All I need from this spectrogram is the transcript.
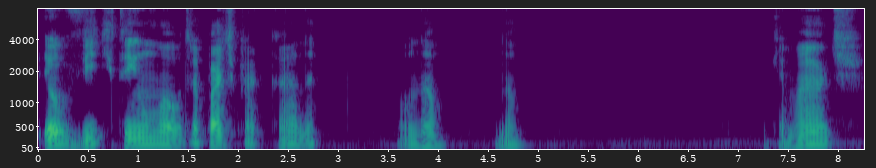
Eu vi que tem uma outra parte pra cá, né? Ou não? Não. Aqui é Marte.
